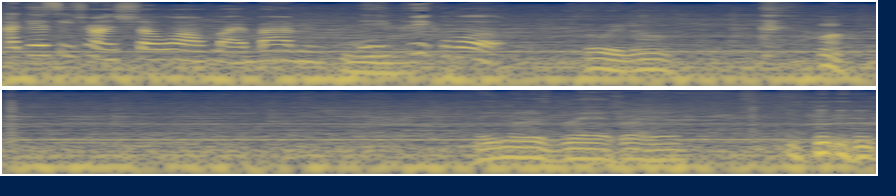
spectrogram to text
I guess he's trying to show off like Bobby. Mm. He pick him up. No, he don't. Come on. You know this glass right here.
